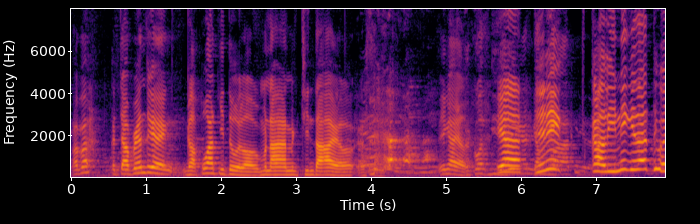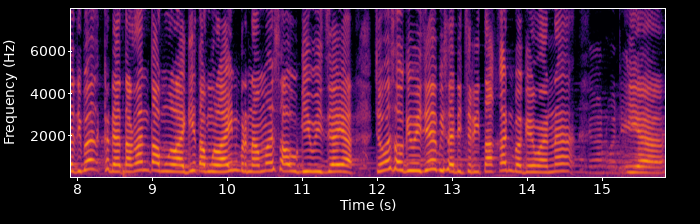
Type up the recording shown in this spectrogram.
apa? Kecapean tuh ya nggak kuat gitu loh menahan cinta Ael. Iya nggak El? Ya, jadi kali ini kita tiba-tiba kedatangan tamu lagi, tamu lain bernama Saugi Wijaya. Coba Saugi Wijaya bisa diceritakan bagaimana Iya.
